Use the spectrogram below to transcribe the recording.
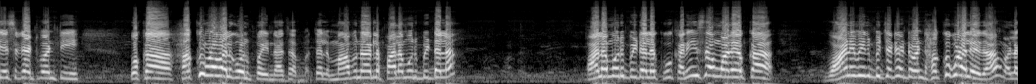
చేసేటటువంటి ఒక హక్కు కూడా వాళ్ళు కోల్పోయింది మాబునార్ల పాలమూరు బిడ్డల? పాలమూరు బిడ్డలకు కనీసం వాళ్ళ యొక్క వాణి వినిపించేటటువంటి హక్కు కూడా లేదా? వాళ్ళ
